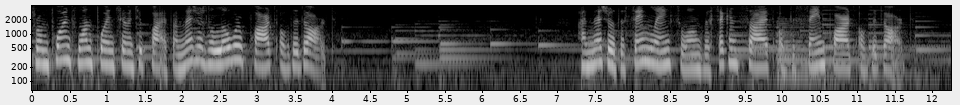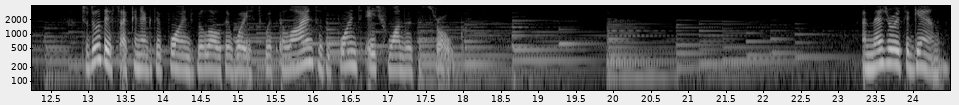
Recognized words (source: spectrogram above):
From point 1.75 I measure the lower part of the dart. I measure the same length along the second side of the same part of the dart. To do this I connect the point below the waist with a line to the point H1 with a stroke. Measure it again.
